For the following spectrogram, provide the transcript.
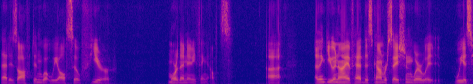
that is often what we also fear more than anything else. Uh, I think you and I have had this conversation where we, we as,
